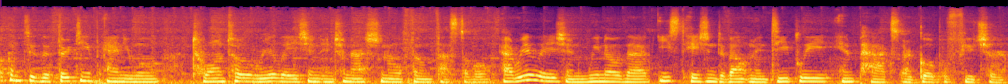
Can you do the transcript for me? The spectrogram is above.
Welcome to the 13th annual Toronto Reel Asian International Film Festival. At Reel Asian, we know that East Asian development deeply impacts our global future.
